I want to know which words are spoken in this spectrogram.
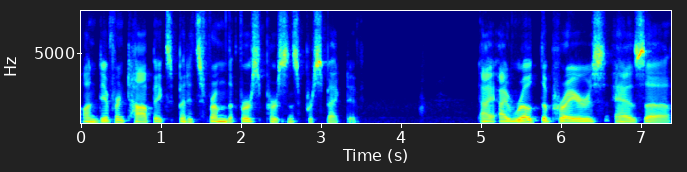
on different topics, but it's from the first person's perspective. I, I wrote the prayers as uh,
